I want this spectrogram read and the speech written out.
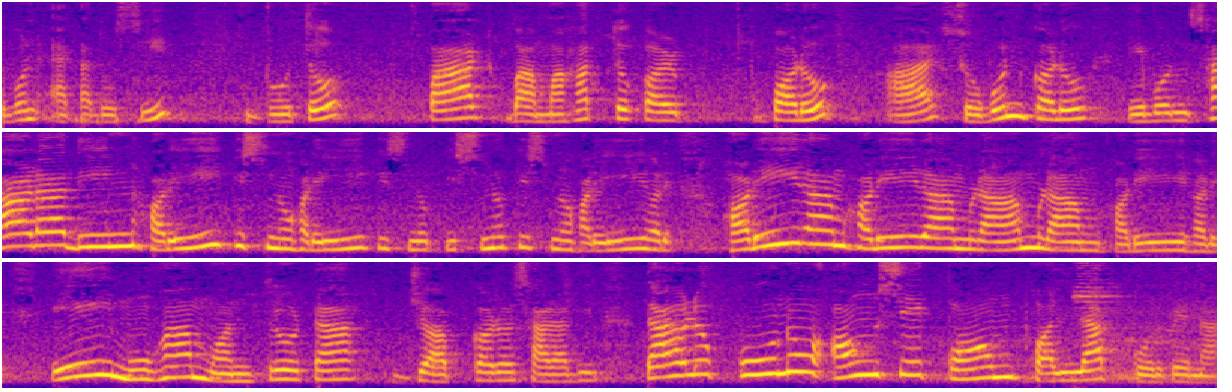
এবং একাদশী ব্রত পাঠ বা মাহাত্ম কর পড়ো। আর শ্রবণ করো এবং সারা দিন হরে কৃষ্ণ হরে কৃষ্ণ কৃষ্ণ কৃষ্ণ, হরে হরে হরে রাম হরে রাম রাম রাম, হরে হরে। এই মহা মন্ত্রটা জপ করো সারাদিন। তাহলে কোনো অংশে কম ফল লাভ করবে না।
